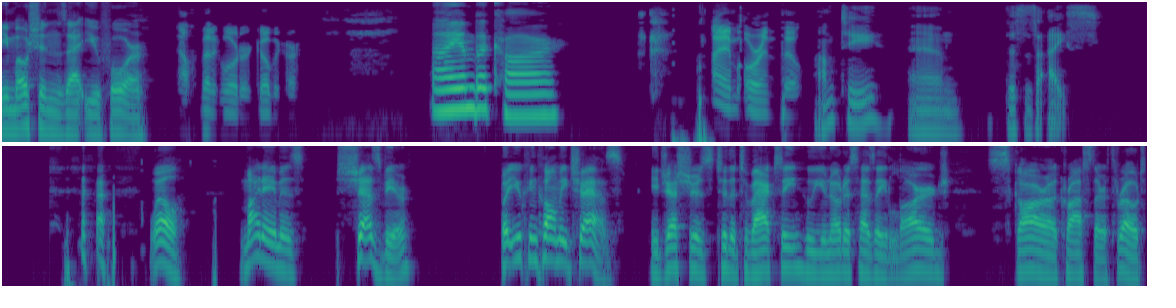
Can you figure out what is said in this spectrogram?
He motions at you four. Alphabetical order. Go, Bakar. I am Bakar. I am Orenthil. I'm T, and this is Ice. well, my name is Shazvir, but you can call me Chaz. He gestures to the tabaxi, who you notice has a large scar across their throat.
